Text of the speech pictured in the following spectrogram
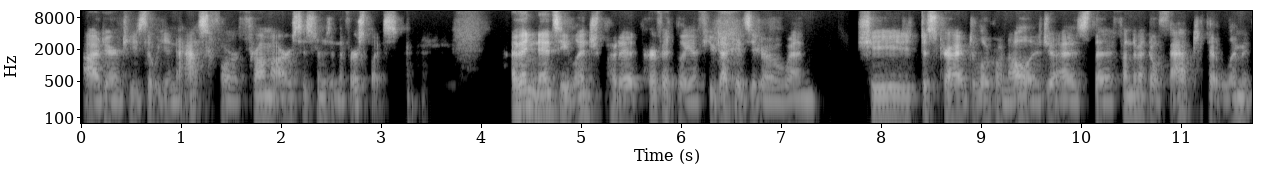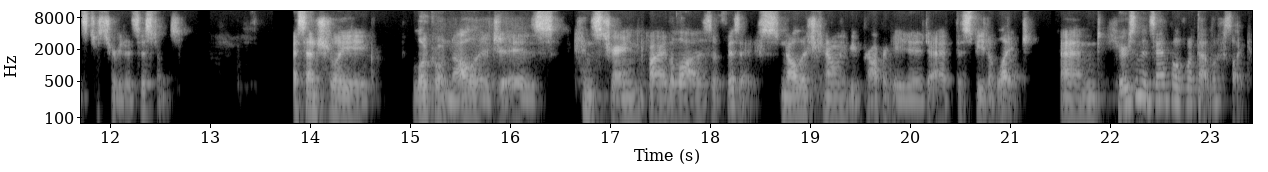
uh, guarantees that we can ask for from our systems in the first place. I think Nancy Lynch put it perfectly a few decades ago when she described local knowledge as the fundamental fact that limits distributed systems. Essentially, local knowledge is constrained by the laws of physics. Knowledge can only be propagated at the speed of light. And here's an example of what that looks like.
